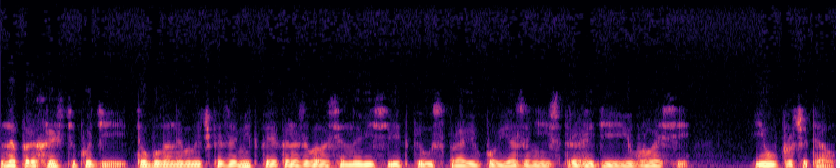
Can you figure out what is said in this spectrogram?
на перехресті подій. То була невеличка замітка, яка називалася Нові свідки у справі, пов'язаній із трагедією в Руасі. Ів прочитав.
